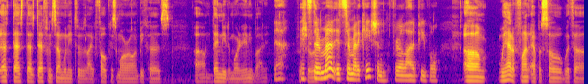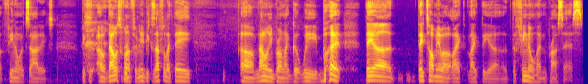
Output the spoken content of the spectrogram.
That that's that's definitely something we need to like focus more on because um, they need it more than anybody. yeah, For it's sure. their med- it's their medication for a lot of people. Um, we had a fun episode with uh, Pheno Exotics because oh, that was fun for me because I feel like they um, not only brought like good weed, but they uh they taught me about like like the uh, the pheno hunting process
